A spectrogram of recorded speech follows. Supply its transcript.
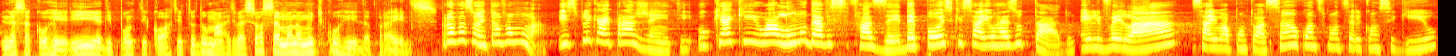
nessa correria de ponto de corte e tudo mais. Vai ser uma semana muito corrida para eles. Professor, então vamos lá. Explica aí para a gente o que é que o aluno deve fazer depois que sair o resultado. Ele veio lá, saiu a pontuação, quantos pontos ele conseguiu.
